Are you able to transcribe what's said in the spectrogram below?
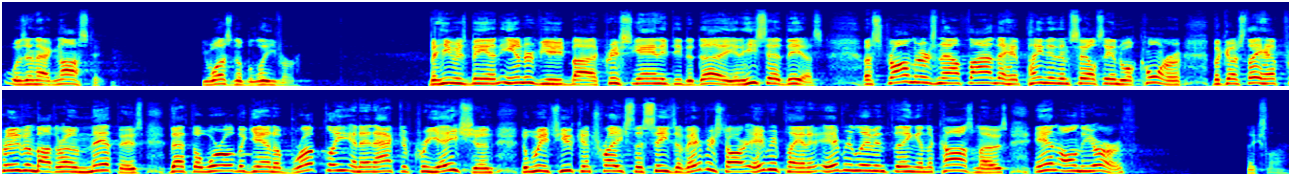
was an agnostic, he wasn't a believer. But he was being interviewed by Christianity Today, and he said this Astronomers now find they have painted themselves into a corner because they have proven by their own methods that the world began abruptly in an act of creation to which you can trace the seeds of every star, every planet, every living thing in the cosmos and on the earth. Next slide.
